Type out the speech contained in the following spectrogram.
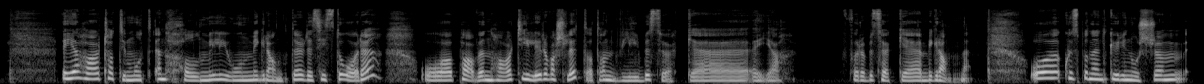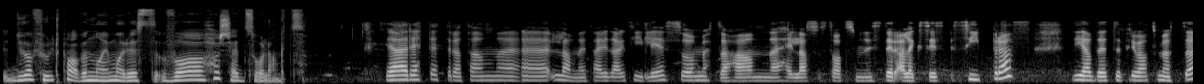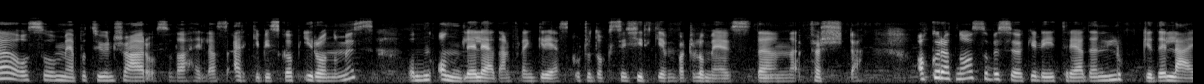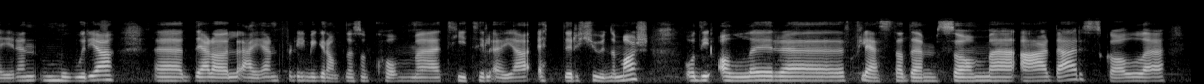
Øya har tatt imot en halv million migranter det siste året, og paven har tidligere varslet at han vil besøke øya for å besøke migrantene. Og korrespondent Guri Nordstrøm, du har fulgt paven nå i morges. Hva har skjedd så langt? Ja, Rett etter at han eh, landet her i dag tidlig, så møtte han Hellas statsminister Alexis Tsipras. De hadde et privat møte, og så med på turen så er også da Hellas erkebiskop Ironomus og den åndelige lederen for den gresk-ortodokse kirken Bartolomeus den første. Akkurat nå så besøker de tre den lukkede leiren Moria. Eh, det er da leiren for de migrantene som kom hit eh, til øya etter 20.3. Og de aller fleste av dem som er der, skal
